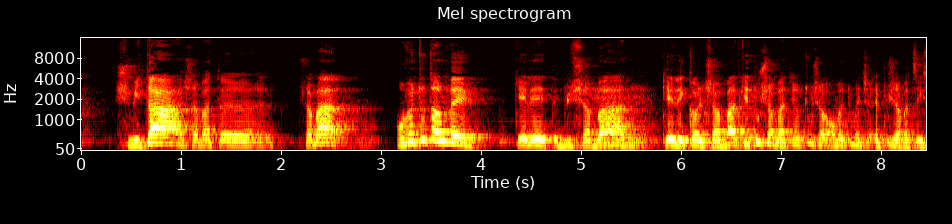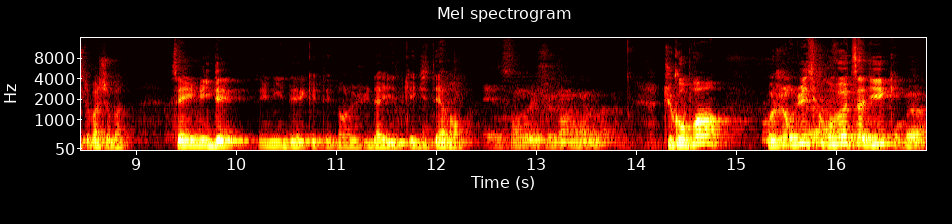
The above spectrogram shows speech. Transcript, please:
Shemitah, Shabbat, euh, Shabbat. On veut tout enlever. Quel est bus Shabbat, quelle école Shabbat, quel est tout Shabbat, tout Shabbat, on va tout mettre. Et plus Shabbat, ça n'existe pas Shabbat. C'est une idée, c'est une idée qui était dans le judaïsme, qui existait avant. Et sandwich au jambon le matin. Tu comprends? Aujourd'hui, ce qu'on veut de beurre.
